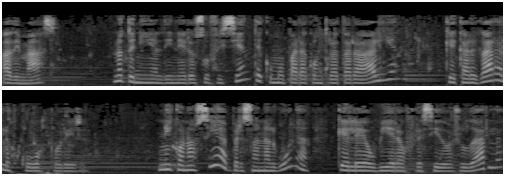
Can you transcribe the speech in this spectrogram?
Además, no tenía el dinero suficiente como para contratar a alguien que cargara los cubos por ella, ni conocía a persona alguna que le hubiera ofrecido ayudarla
